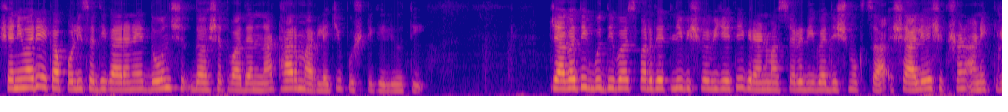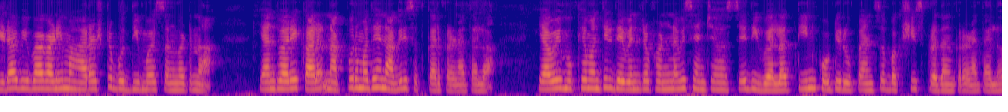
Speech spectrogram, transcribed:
शनिवारी एका पोलीस अधिकाऱ्याने दोन श- दहशतवाद्यांना ठार मारल्याची पुष्टी केली होती. जागतिक बुद्धिबळ स्पर्धेतली विश्वविजेती ग्रँडमास्टर दिव्या देशमुखचा शालेय शिक्षण आणि क्रीडा विभाग आणि महाराष्ट्र बुद्धिबळ संघटना यांद्वारे काल नागपूरमध्ये नागरी सत्कार करण्यात आला. यावेळी मुख्यमंत्री देवेंद्र फडणवीस यांच्या हस्ते दिव्याला तीन कोटी रुपयांचं बक्षीस प्रदान करण्यात आलं.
